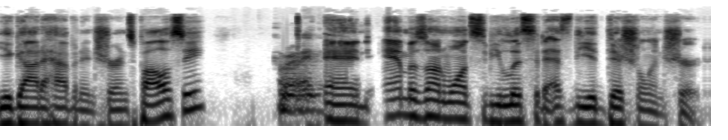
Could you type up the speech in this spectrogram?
you got to have an insurance policy. Correct. And Amazon wants to be listed as the additional insured.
